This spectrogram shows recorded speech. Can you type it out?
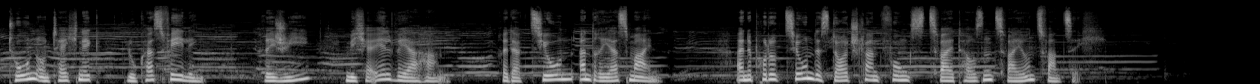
Ton und Technik Lukas Fehling. Regie Michael Wehrhahn. Redaktion Andreas Mein. Eine Produktion des Deutschlandfunks 2022.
